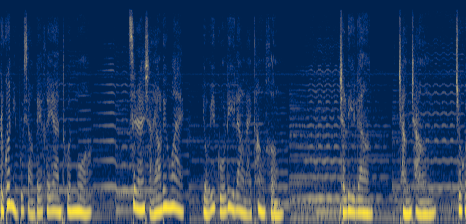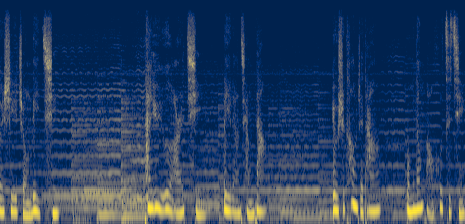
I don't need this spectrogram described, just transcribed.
如果你不想被黑暗吞没，自然想要另外有一股力量来抗衡。这力量常常就会是一种利器，它遇恶而起，力量强大。有时靠着它，我们能保护自己，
